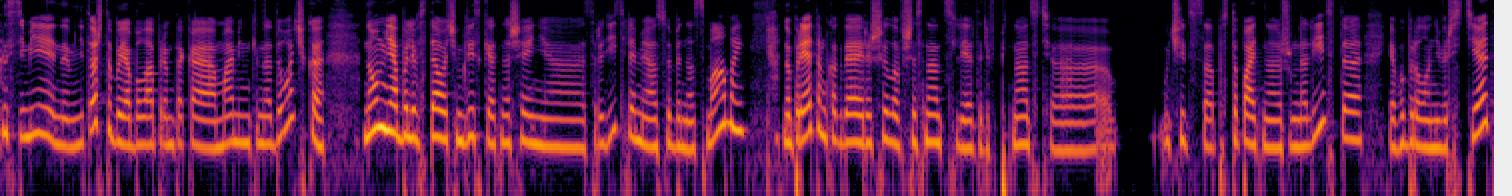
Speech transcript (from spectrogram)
ну, семейным. Не то чтобы я была прям такая маменькина дочка, но у меня были всегда очень близкие отношения с родителями, особенно с мамой. Но при этом, когда я решила в 16 лет или в 15 учиться, поступать на журналиста, я выбрала университет.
